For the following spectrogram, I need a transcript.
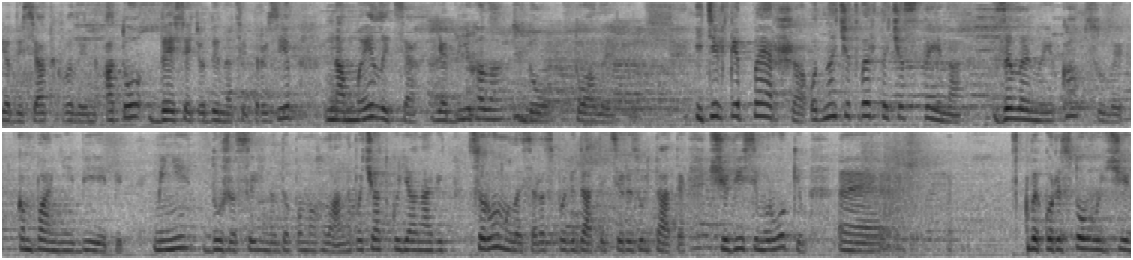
30-50 хвилин, а то 10-11 разів на милицях я бігала до туалету. І тільки перша, одна четверта частина зеленої капсули компанії Біепік мені дуже сильно допомогла. На початку я навіть соромилася розповідати ці результати, що 8 років. Е- Використовуючи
